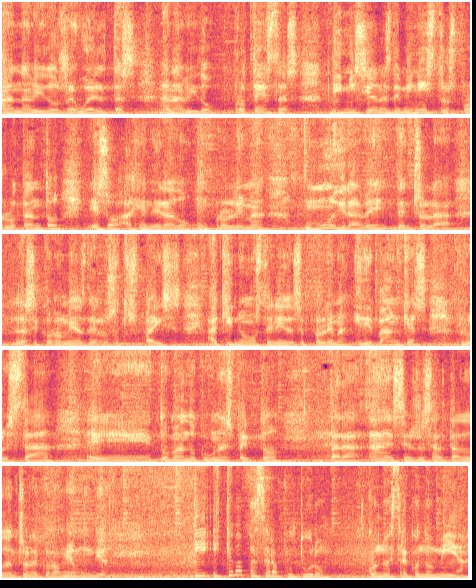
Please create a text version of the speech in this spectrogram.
han habido revueltas, han habido protestas, dimisiones de ministros, por lo tanto, eso ha generado un problema muy grave dentro de las economías de los otros países. Aquí no hemos tenido ese problema y de Lo está eh, tomando como un aspecto para eh, ser resaltado dentro de la economía mundial. ¿Y qué va a pasar a futuro? Con nuestra economía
